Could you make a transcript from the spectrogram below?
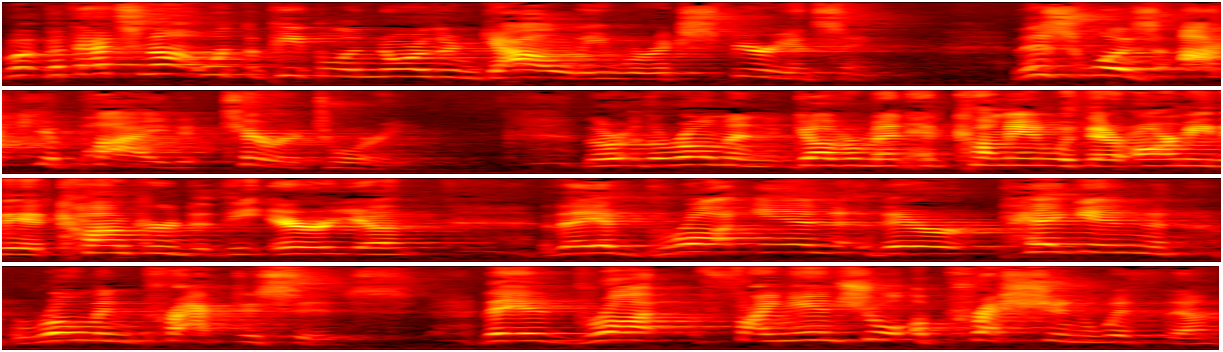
But, but that's not what the people in northern Galilee were experiencing. This was occupied territory. The, the Roman government had come in with their army, they had conquered the area, they had brought in their pagan Roman practices. They had brought financial oppression with them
